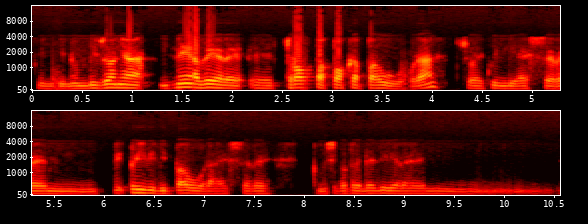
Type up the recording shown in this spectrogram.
Quindi non bisogna né avere eh, troppa poca paura, cioè quindi essere mh, mm, privi di paura, essere, come si potrebbe dire, mh, mm,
